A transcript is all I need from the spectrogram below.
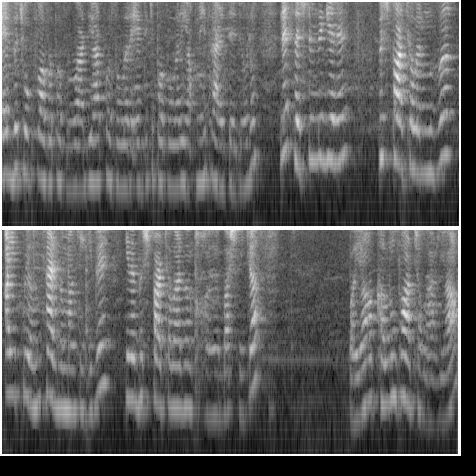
Evde çok fazla puzzle var. Diğer puzzle'ları, evdeki puzzle'ları yapmayı tercih ediyorum. Neyse şimdi gelin dış parçalarımızı ayıklayalım. Her zamanki gibi. Yine dış parçalardan e, başlayacağız. Bayağı kalın parçalar ya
